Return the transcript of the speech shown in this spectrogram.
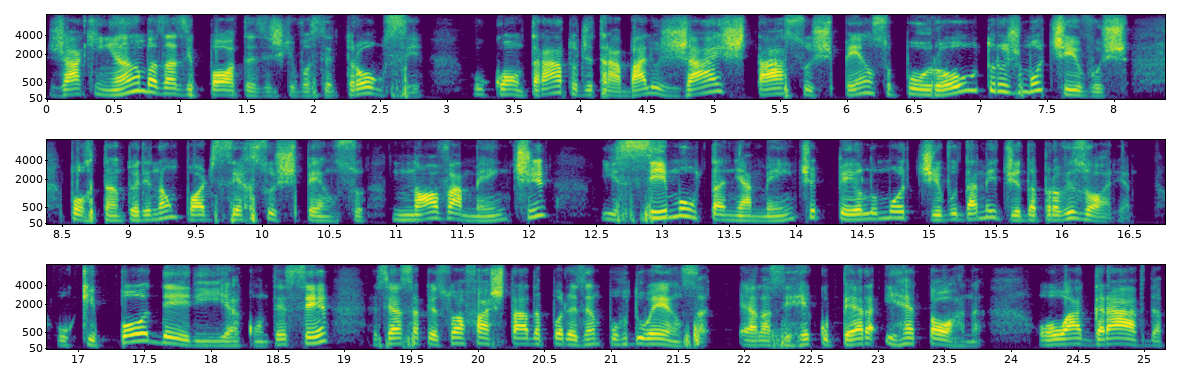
já que em ambas as hipóteses que você trouxe, o contrato de trabalho já está suspenso por outros motivos. Portanto, ele não pode ser suspenso novamente e simultaneamente pelo motivo da medida provisória. O que poderia acontecer é se essa pessoa afastada, por exemplo, por doença, ela se recupera e retorna. Ou a grávida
